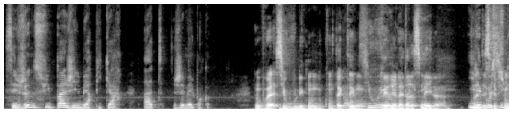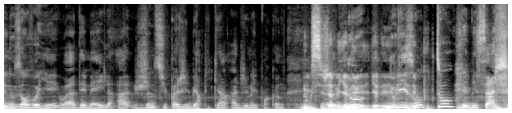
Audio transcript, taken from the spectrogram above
c'est je ne suis pas Gilbert Picard at gmail.com. Donc voilà, si vous voulez qu'on nous contacter, Voilà, on si vous verrez l'adresse mail. Euh, Il est possible de nous envoyer voilà, des mails à je ne suis pas Gilbert Picard at gmail.com. Donc si jamais il y a Nous- des, il y a des, Nous des lisons tous les messages.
